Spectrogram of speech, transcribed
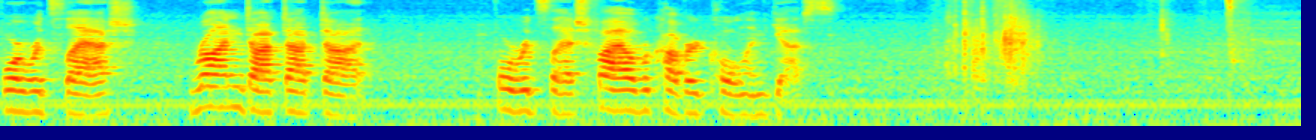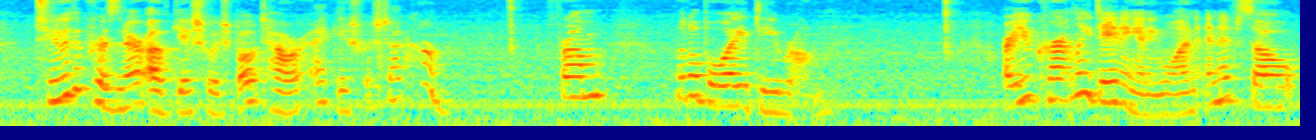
forward slash run dot dot dot forward slash file recovered colon yes. To the prisoner of Gishwish Boat Tower at gishwish.com. From Little Boy D. Rum. Are you currently dating anyone? And if so,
